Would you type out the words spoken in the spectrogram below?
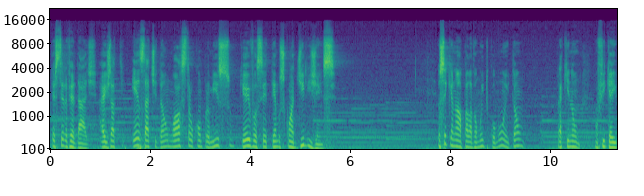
Terceira verdade, a exatidão mostra o compromisso que eu e você temos com a diligência. Eu sei que não é uma palavra muito comum, então, para que não, não fique aí,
